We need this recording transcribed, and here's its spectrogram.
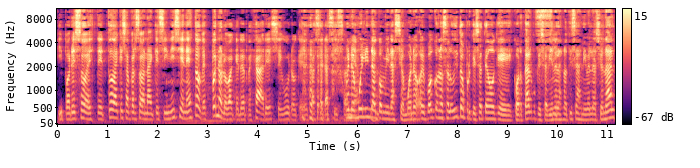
y, por eso este, toda aquella persona que se inicie en esto después no lo va a querer dejar, ¿eh? seguro que va a ser así. bueno, muy linda combinación. Bueno, voy con los saluditos porque ya tengo que cortar porque ya vienen las noticias a nivel nacional.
